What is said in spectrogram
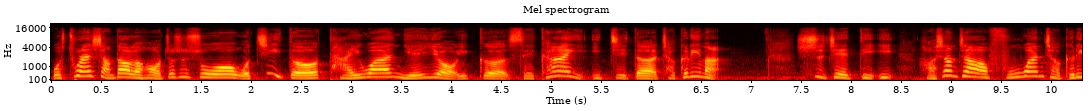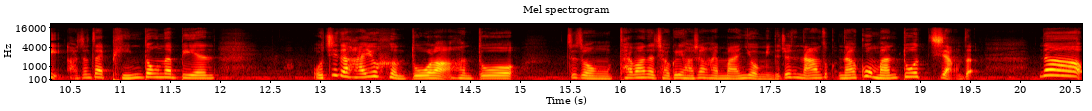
我突然想到了吼，就是说我记得台湾也有一个世界 k 一级的巧克力嘛，世界第一，好像叫福湾巧克力，好像在屏东那边。我记得还有很多了，很多。这种台湾的巧克力好像还蛮有名的，就是拿拿过蛮多奖的。那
